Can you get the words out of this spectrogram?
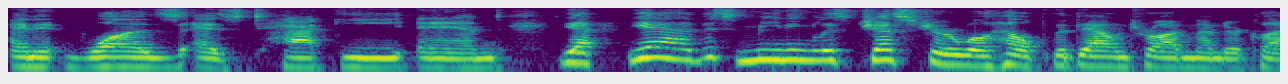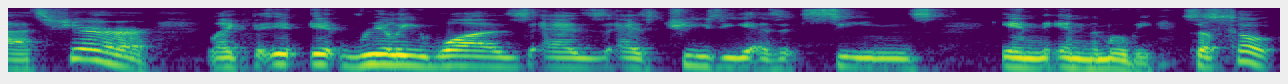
and it was as tacky and yeah, yeah, this meaningless gesture will help the downtrodden underclass. Sure, like it, it really was as as cheesy as it seems in in the movie. So So,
